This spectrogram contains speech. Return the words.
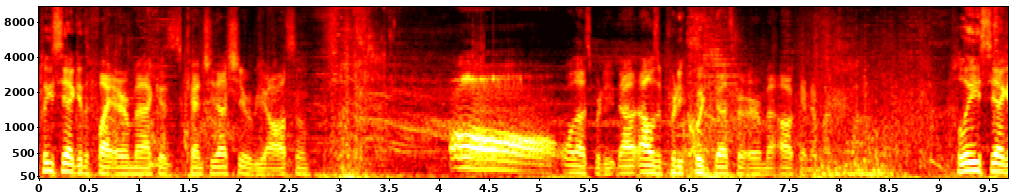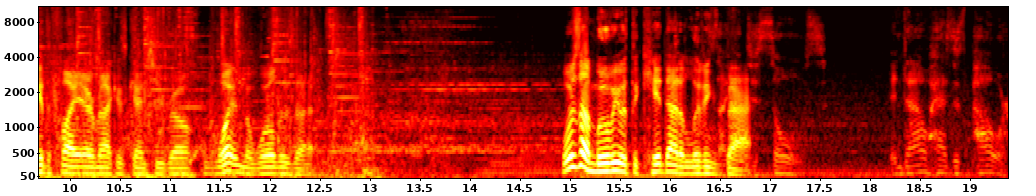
Please say I get to fight Ermac as Kenshi. That shit would be awesome. Oh, well, that's pretty. That, that was a pretty quick death for Ermac. Okay, never mind. Please say I get to fight Ermac as Kenshi, bro. What in the world is that? What is that movie with the kid that had a living bat? his souls, and now has his power.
